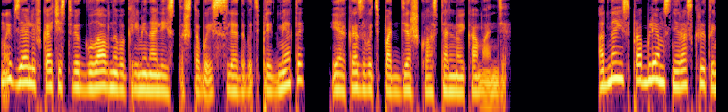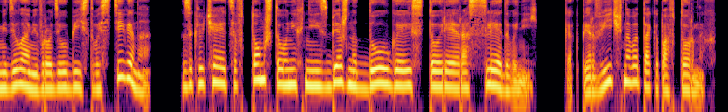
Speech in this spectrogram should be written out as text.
мы взяли в качестве главного криминалиста, чтобы исследовать предметы и оказывать поддержку остальной команде. Одна из проблем с нераскрытыми делами вроде убийства Стивена заключается в том, что у них неизбежно долгая история расследований, как первичного, так и повторных.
